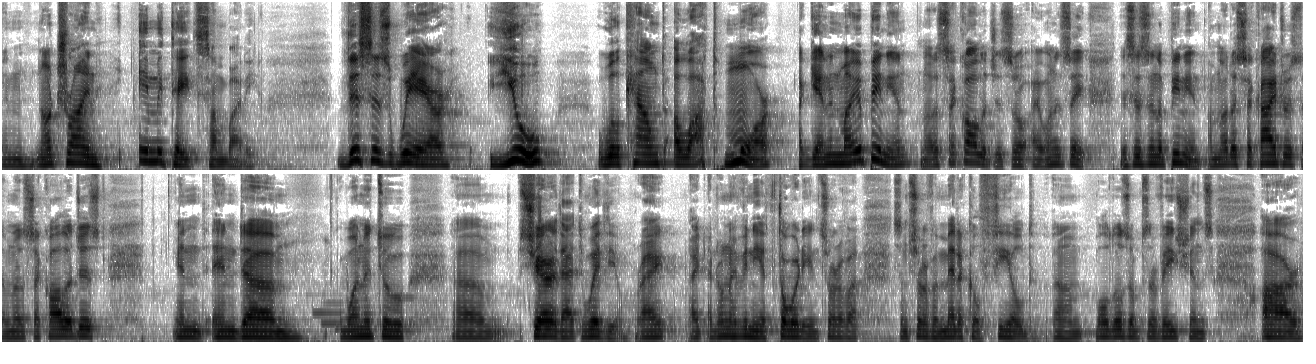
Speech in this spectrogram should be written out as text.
and not try and imitate somebody this is where you will count a lot more again, in my opinion, not a psychologist. So I want to say this is an opinion. I'm not a psychiatrist. I'm not a psychologist, and and um, wanted to um, share that with you. Right? I, I, don't have any authority in sort of a some sort of a medical field. Um, all those observations are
